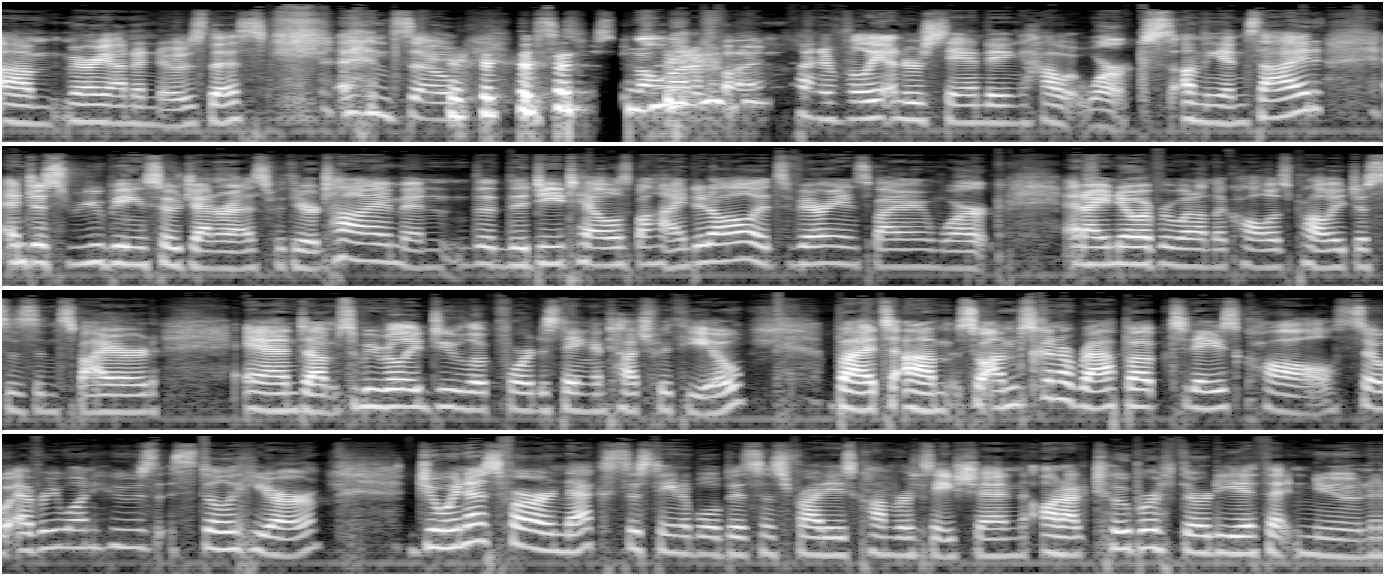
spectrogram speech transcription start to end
Um, mariana knows this. And so this has just been a lot of fun kind of really understanding how it works on the inside and just you being so generous with your time and the, the details behind it all. It's very inspiring work and i know everyone on the call is probably just as inspired. And um, so we really do look forward to staying in touch with you. But um, so i'm just going to wrap up today's call. So everyone who's still here join us for our next sustainable business fridays conversation on October 30th at noon,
